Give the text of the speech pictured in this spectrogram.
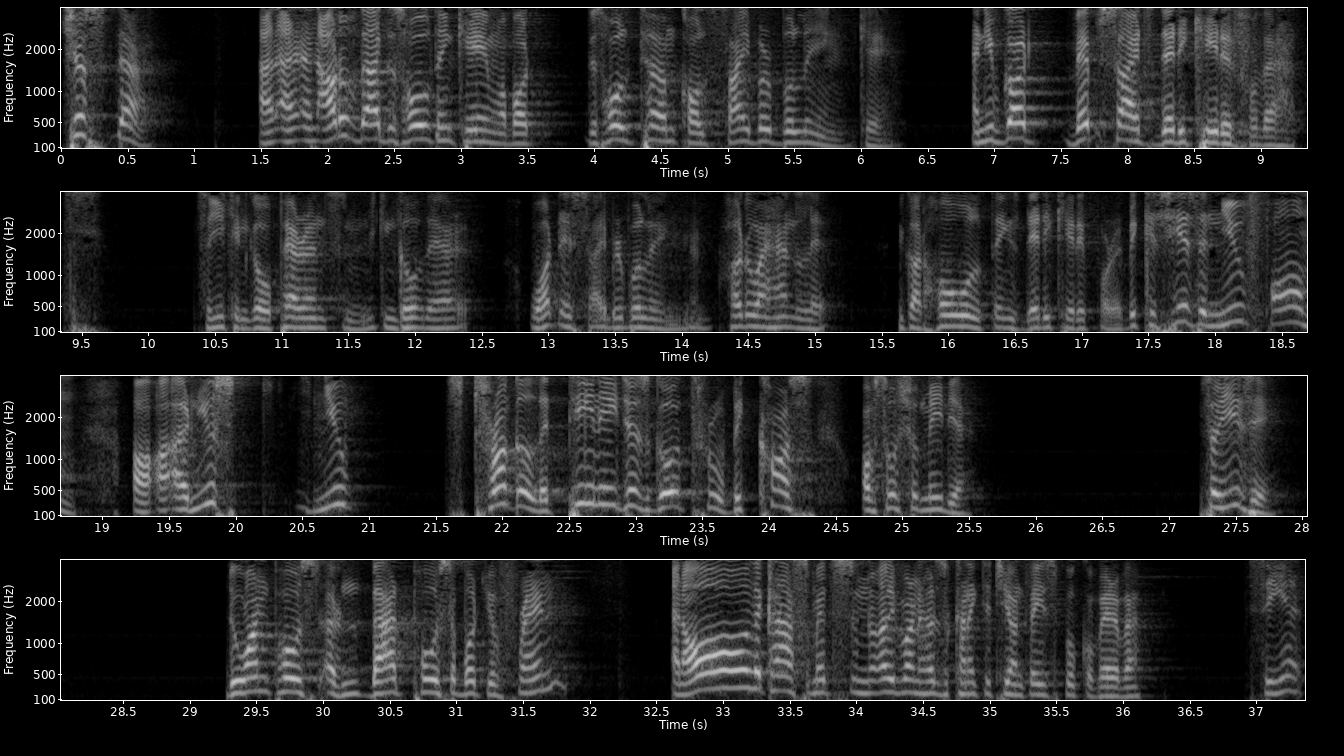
Just that. And, and, and out of that, this whole thing came about, this whole term called cyberbullying came. And you've got websites dedicated for that. So you can go, parents, and you can go there what is cyberbullying? And how do I handle it? We got whole things dedicated for it because here's a new form, uh, a new new struggle that teenagers go through because of social media. So easy. Do one post, a bad post about your friend, and all the classmates and everyone who's connected to you on Facebook or wherever see it.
